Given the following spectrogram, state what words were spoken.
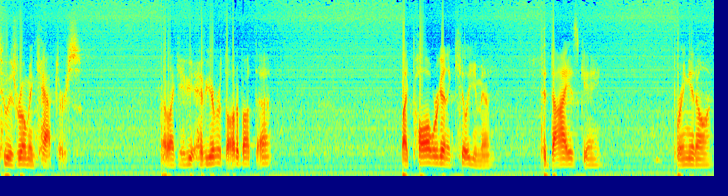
to his Roman captors? Like, have you, have you ever thought about that? Like, Paul, we're going to kill you, man. To die is gain. Bring it on.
